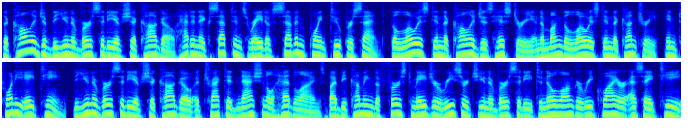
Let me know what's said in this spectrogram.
the College of the University of Chicago had an acceptance rate of 7.2%, the lowest in the college's history and among the lowest in the country. In 2018, the University of Chicago attracted national headlines by becoming the first major research university to no longer require SAT,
